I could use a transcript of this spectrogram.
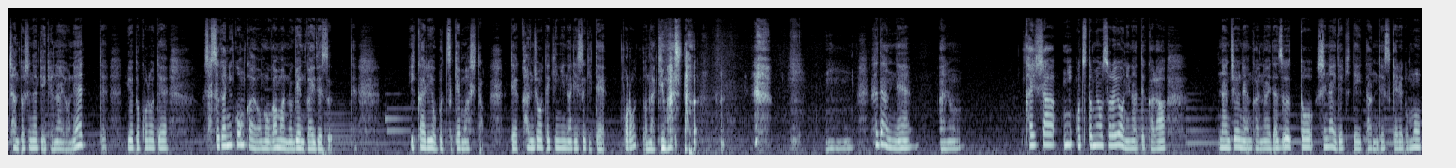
ちゃんとしなきゃいけないよねっていうところでさすがに今回はもう我慢の限界です。って怒りをぶつけました。で感情的になりすぎてポロッと泣きました。うん。普段ねあの会社にお勤めをするようになってから何十年かの間ずっとしないできていたんですけれども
